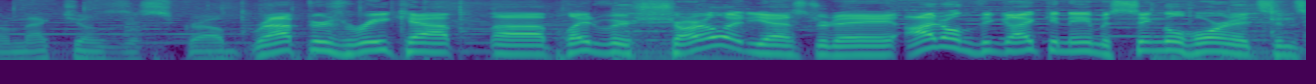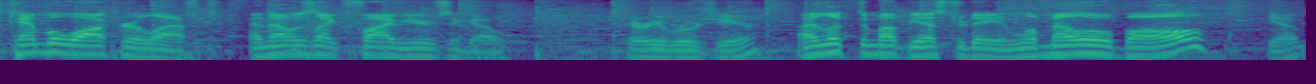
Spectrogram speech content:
Oh, Mac Jones is a scrub. Raptors recap uh, played with Charlotte yesterday. I don't think I can name a single Hornet since Kemba Walker left, and that was like five years ago. Terry Rozier? I looked him up yesterday. Lamelo Ball. Yep.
